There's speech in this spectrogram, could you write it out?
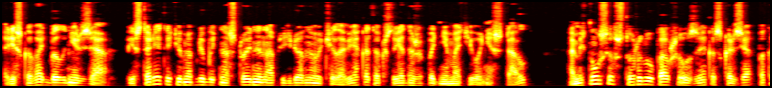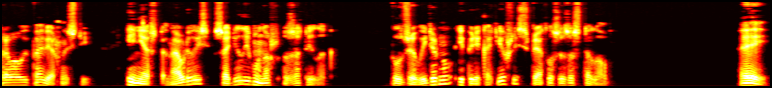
Рисковать было нельзя. Пистолеты эти могли быть настроены на определенного человека, так что я даже поднимать его не стал, а метнулся в сторону упавшего зэка, скользя по кровавой поверхности, и, не останавливаясь, садил ему нож в затылок. Тут же выдернул и, перекатившись, спрятался за столом. «Эй,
